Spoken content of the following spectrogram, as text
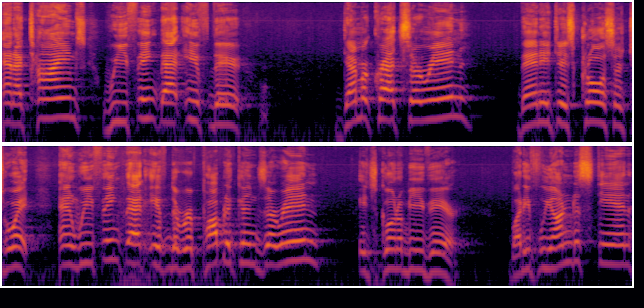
And at times we think that if the Democrats are in, then it is closer to it. And we think that if the Republicans are in, it's going to be there. But if we understand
